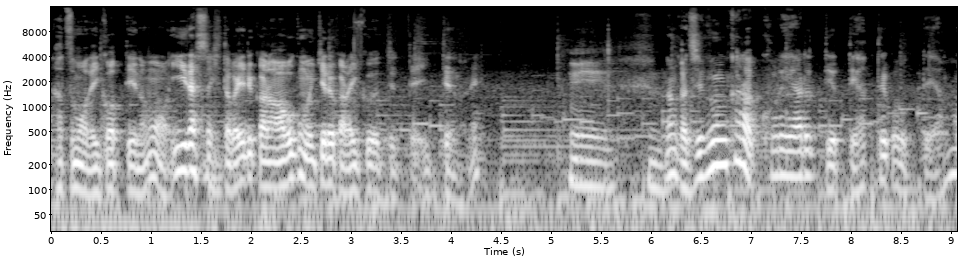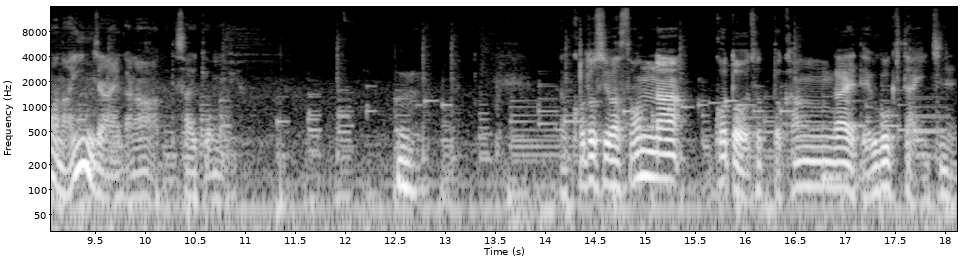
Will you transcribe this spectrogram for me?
初詣行こうっていうのも言い出した人がいるからあ僕も行けるから行くって言って行ってんのね。えー。うん。なんか自分からこれやるって言ってやってることってあんまないんじゃないかなって最近思うよ。うん。今年はそんなことをちょっと考えて動きたい一年に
